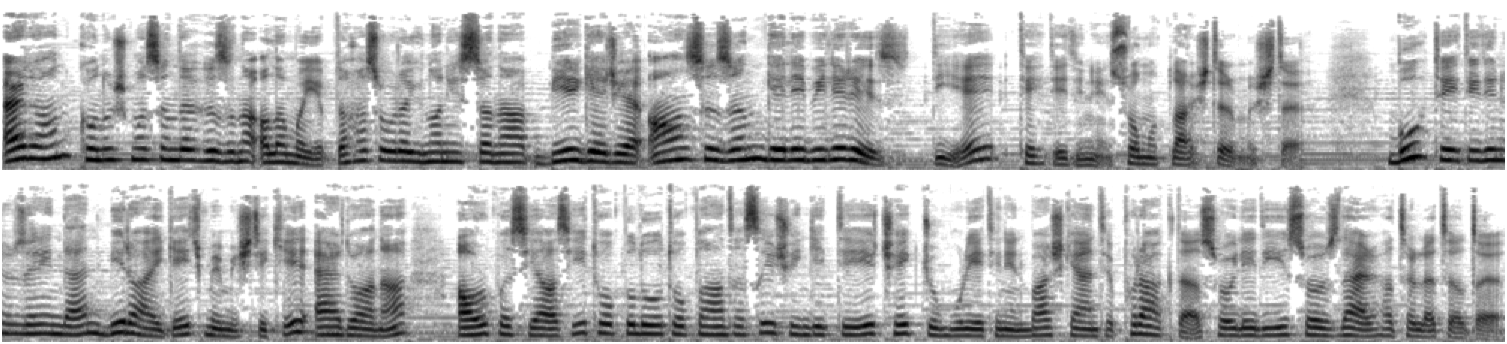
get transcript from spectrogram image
Erdoğan konuşmasında hızını alamayıp daha sonra Yunanistan'a bir gece ansızın gelebiliriz diye tehdidini somutlaştırmıştı. Bu tehdidin üzerinden bir ay geçmemişti ki Erdoğan'a Avrupa Siyasi Topluluğu toplantısı için gittiği Çek Cumhuriyeti'nin başkenti Prag'da söylediği sözler hatırlatıldı.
